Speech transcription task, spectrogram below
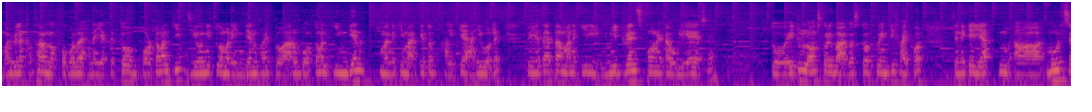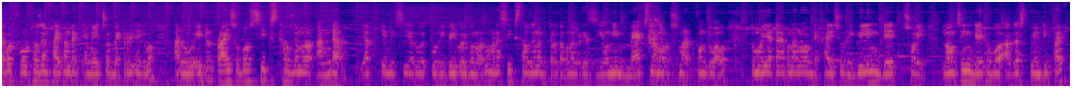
মই এইবিলাক কথা নক'বলৈ অহা নাই ইয়াতে তো বৰ্তমান কি জিঅ'নিটো আমাৰ ইণ্ডিয়ান হয় তো আৰু বৰ্তমান ইণ্ডিয়ান মানে কি মাৰ্কেটত ভালকৈ আহিবলৈ তো ইয়াতে এটা মানে কি মিড ৰেঞ্জ ফোন এটা উলিয়াই আছে। তো এইটো লঞ্চ কৰিব আগষ্টৰ টুৱেণ্টি ফাইভত যেনেকৈ ইয়াত মোৰ হিচাপত four thousand five hundred M এইচৰ বেটাৰী থাকিব। আৰু এইটোৰ প্ৰাইচ হ'ব ছিক্স থাউজেণ্ডৰ আণ্ডাৰ ইয়াতকৈ বেছি আৰু একো ৰিভিল কৰিব নোৱাৰোঁ। মানে ছিক্স থাউজেণ্ডৰ ভিতৰত আপোনালোকে জিঅ'নি মেক্স নামৰ স্মাৰ্টফোনটো পাব। তো মই ইয়াতে আপোনালোকক দেখাই দিছোঁ revealing date sorry launching date হ'ব আগষ্ট টুৱেণ্টি ফাইভ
